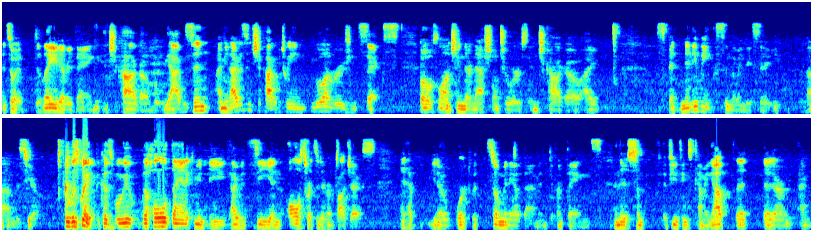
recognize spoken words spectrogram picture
and so it delayed everything in Chicago. But yeah, I was in. I mean, I was in Chicago between Moulin Rouge and Six, both launching their national tours in Chicago. I spent many weeks in the Windy City um, this year. It was great because we, the whole Diana community, I would see in all sorts of different projects and have you know worked with so many of them in different things. And there's some a few things coming up that that are I'm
